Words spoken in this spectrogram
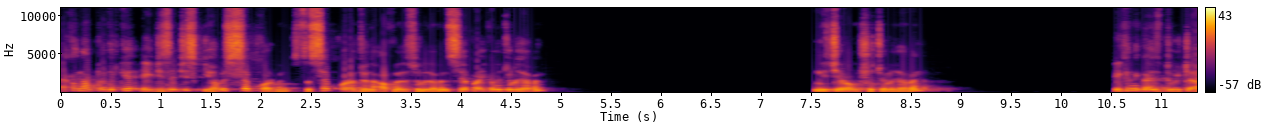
এখন আপনাদেরকে এই ডিজাইনটি কীভাবে সেভ করবেন? সেভ করার জন্য আপনাদের চলে যাবেন সেভ আইকনে চলে যাবেন। নিচের অংশে চলে যাবেন। এখানে গাইজ দুইটা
